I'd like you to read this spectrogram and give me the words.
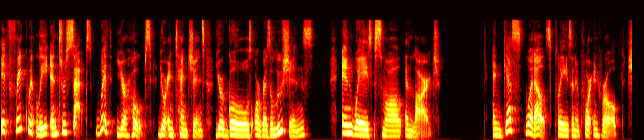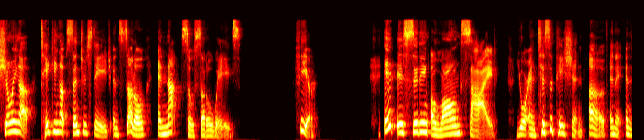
it frequently intersects with your hopes, your intentions, your goals, or resolutions in ways small and large. And guess what else plays an important role? Showing up, taking up center stage in subtle and not so subtle ways. Fear. It is sitting alongside your anticipation of an, an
